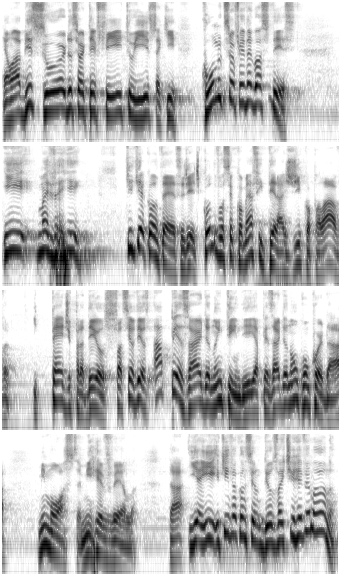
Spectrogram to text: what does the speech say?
É um absurdo o senhor ter feito isso aqui. Como que o senhor fez um negócio desse? E, mas aí, o que, que acontece, gente? Quando você começa a interagir com a palavra e pede para Deus, fala assim, oh, Deus, apesar de eu não entender, apesar de eu não concordar, me mostra, me revela. Tá? E aí, o que vai acontecendo? Deus vai te revelando.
